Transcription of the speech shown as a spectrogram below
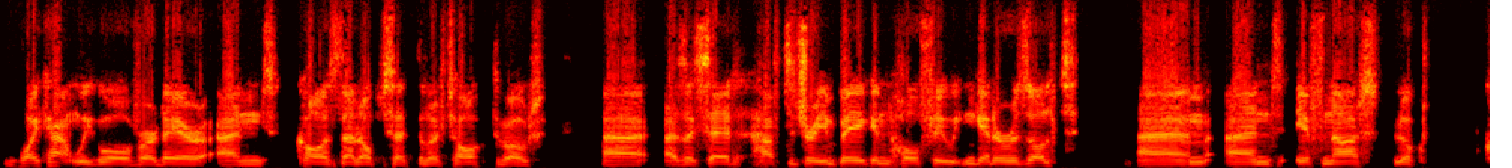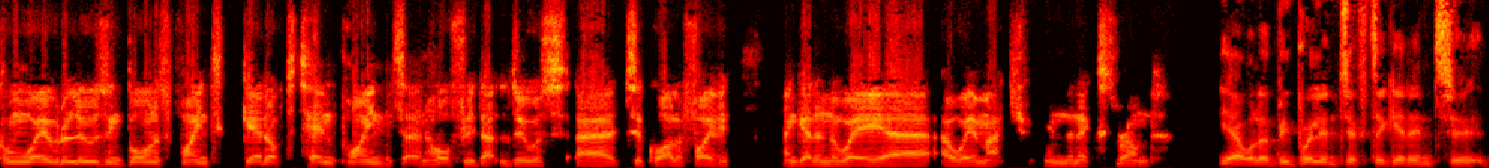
why can't we go over there and cause that upset that I've talked about? Uh, as I said, have to dream big and hopefully we can get a result. Um, and if not, look, come away with a losing bonus point, get up to 10 points, and hopefully that'll do us uh, to qualify and get an away uh, away match in the next round. Yeah, well, it'd be brilliant if they get into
